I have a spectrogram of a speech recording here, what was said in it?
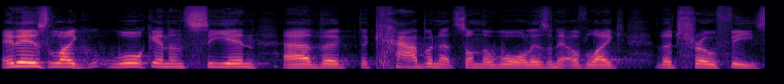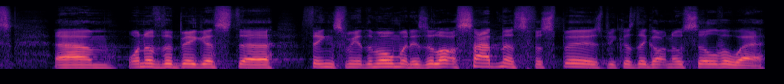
It is like walking and seeing uh, the, the cabinets on the wall, isn't it, of like the trophies. Um, one of the biggest uh, things for me at the moment is a lot of sadness for Spurs because they got no silverware.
